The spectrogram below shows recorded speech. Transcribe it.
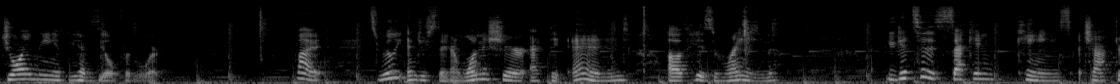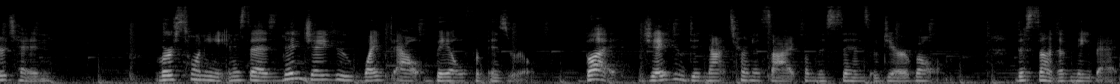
join me if you have zeal for the Lord. But it's really interesting. I want to share at the end of his reign you get to Second Kings chapter 10, verse 28, and it says, Then Jehu wiped out Baal from Israel. But Jehu did not turn aside from the sins of Jeroboam, the son of Nebat,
